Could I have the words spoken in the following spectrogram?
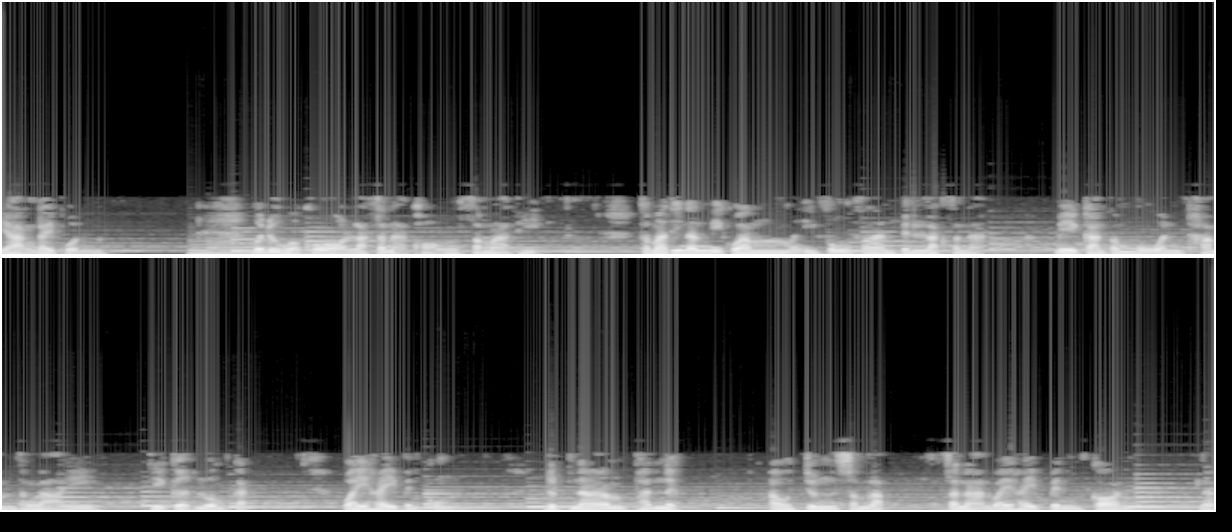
อย่างได้ผล เมื่อดูหัวข้อลักษณะของสมาธิ สมาธินั้นมีความไม่ฟุ้งซ่านเป็นลักษณะ มีการประมวลธรรมทั้งหลายที่เกิดร่วมกัน ไว้ให้เป็นกลุ่ม ดุดน้ำพันนึก เอาจุนสำหรับสนานไว้ให้เป็นก้อนนะ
